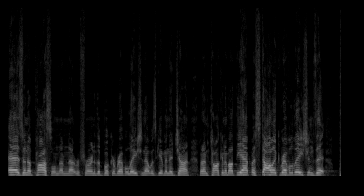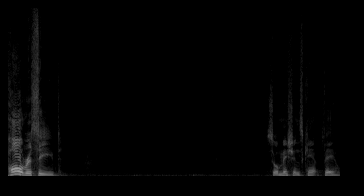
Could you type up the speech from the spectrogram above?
as an apostle. And I'm not referring to the book of Revelation that was given to John, but I'm talking about the apostolic revelations that Paul received. so missions can't fail.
